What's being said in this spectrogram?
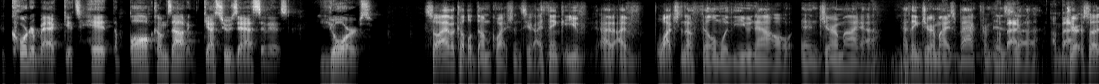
your quarterback gets hit, the ball comes out, and guess whose ass it is? Yours. So I have a couple dumb questions here. I think you've I, I've watched enough film with you now and Jeremiah. I think Jeremiah's back from his. I'm back. Uh, I'm back. Jer- so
